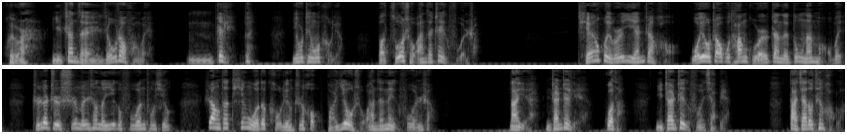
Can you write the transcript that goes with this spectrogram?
慧文，你站在柔绕方位，嗯，这里对。一会儿听我口令，把左手按在这个符文上。田慧文一言站好，我又招呼唐古儿站在东南卯位，指了指石门上的一个符文图形，让他听我的口令之后，把右手按在那个符文上。那爷，你站这里。郭子，你站这个符文下边。大家都听好了，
